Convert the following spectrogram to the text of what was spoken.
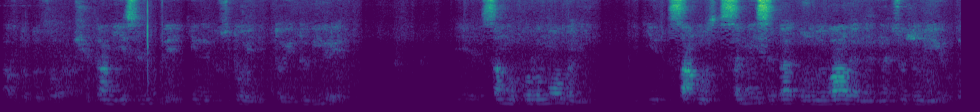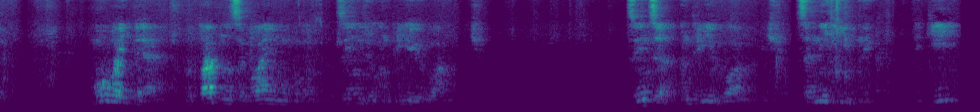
автодозора, що там є люди, які недостойні тої довіри, самокороновані, які само, самі себе коронували на, на цю довіру. Мова йде про так називаємого Дзиндзю Андрія Івановича. Дзиндзя Андрій Іванович це негідник, який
